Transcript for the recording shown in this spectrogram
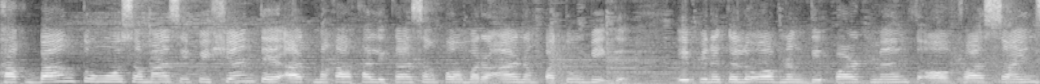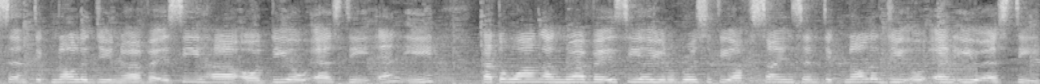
Hakbang tungo sa mas epesyente at makakalikasang pamaraan ng patubig, ipinagkaloob ng Department of uh, Science and Technology Nueva Ecija o DOST-NE, katuwang ang Nueva Ecija University of Science and Technology o NEUST,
